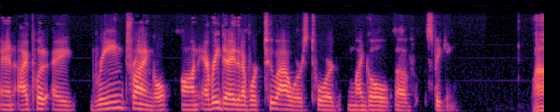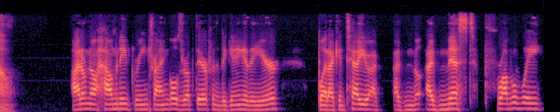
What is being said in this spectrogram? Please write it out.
and I put a green triangle on every day that I've worked two hours toward my goal of speaking. Wow. I don't know how many green triangles are up there from the beginning of the year, but I can tell you I've, I've, I've missed probably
